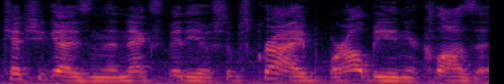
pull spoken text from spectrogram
catch you guys in the next video. Subscribe or I'll be in your closet.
